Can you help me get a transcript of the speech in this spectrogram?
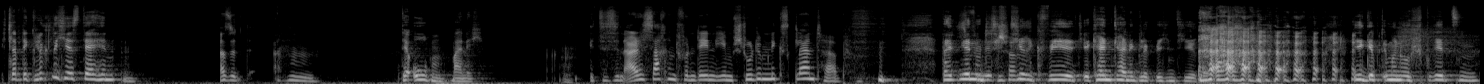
Ich glaube, der Glückliche ist der hinten. Also, Der oben, meine ich. das sind alles Sachen, von denen ich im Studium nichts gelernt habe. Weil ihr nur die ich Tiere quält. Ihr kennt keine glücklichen Tiere. ihr gebt immer nur Spritzen.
